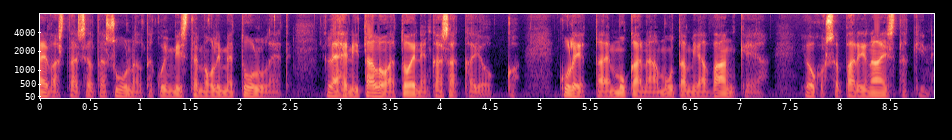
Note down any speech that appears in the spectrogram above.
Päinvastaiselta suunnalta kuin mistä me olimme tulleet, läheni taloa toinen kasakkajoukko, kuljettaen mukanaan muutamia vankeja, joukossa pari naistakin,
